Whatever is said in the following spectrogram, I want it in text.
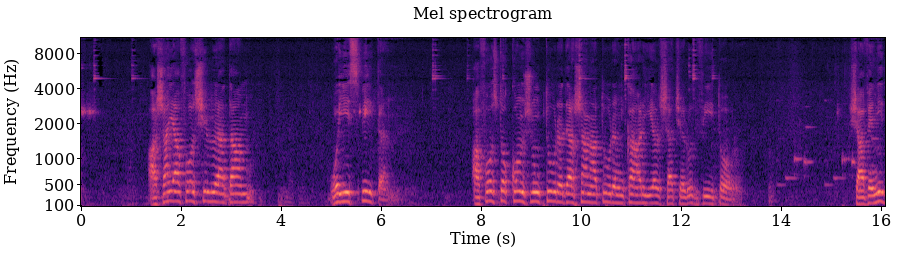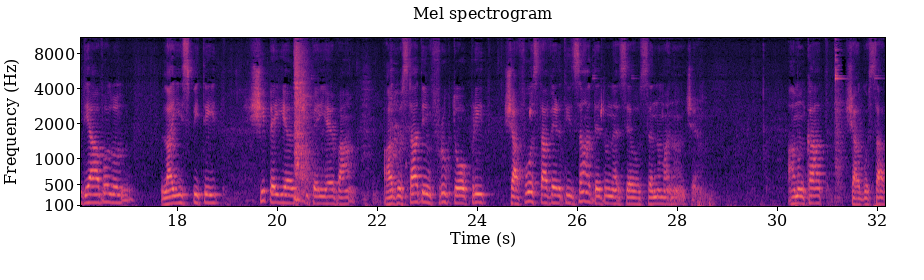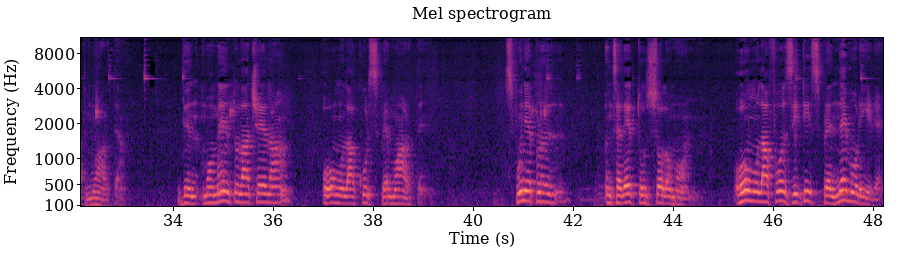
Așa i-a fost și lui Adam o ispită. A fost o conjunctură de așa natură în care el și-a cerut viitorul. Și a venit diavolul l-a ispitit și pe el și pe Eva, a gustat din fructul oprit și a fost avertizat de Dumnezeu să nu mănânce. A mâncat și a gustat moartea. Din momentul acela, omul a curs spre moarte. Spune înțeleptul Solomon, omul a fost zidit spre nemurire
